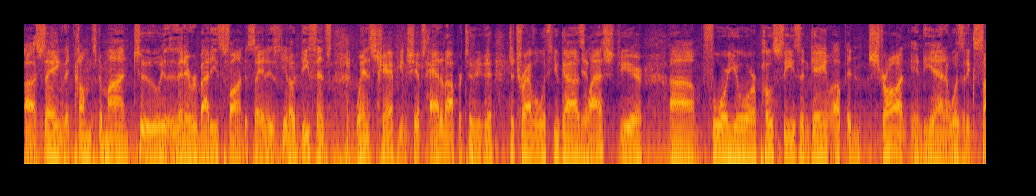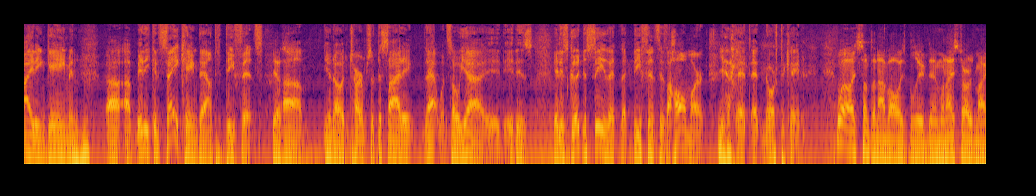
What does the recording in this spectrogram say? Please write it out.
uh, saying that comes to mind too that everybody's fond of saying is, you know, defense wins championships. Had an opportunity to, to travel with you guys last year um, for your postseason game up in Strawn, Indiana. It was an exciting game, and uh, uh, many could say came down to defense. Yes. Um, you know, in terms of deciding that one. So yeah, it, it is it is good to see that, that defense is a hallmark Yeah. at, at North Decatur. Well, it's something I've always believed in. When I started my,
